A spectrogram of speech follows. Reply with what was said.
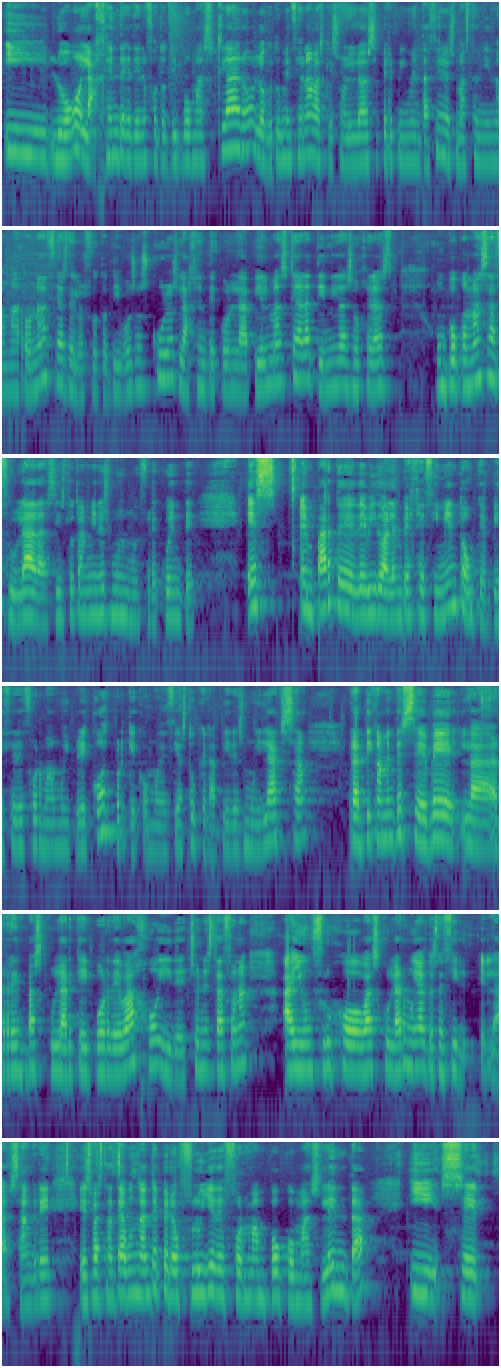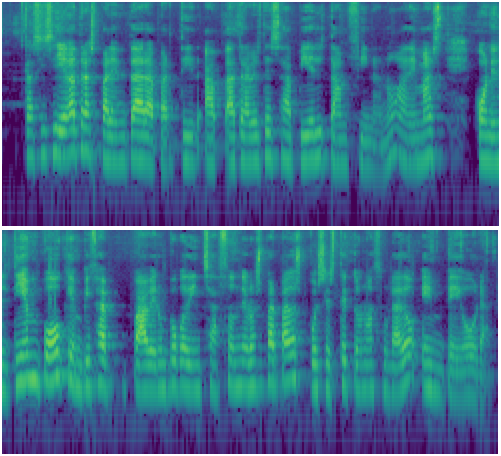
Y luego la gente que tiene fototipo más claro, lo que tú mencionabas, que son las hiperpigmentaciones más tendiendo a marronáceas de los fototipos oscuros, la gente con la piel más clara tiene las ojeras un poco más azuladas y esto también es muy muy frecuente. Es en parte debido al envejecimiento, aunque empiece de forma muy precoz, porque como decías tú que la piel es muy laxa, prácticamente se ve la red vascular que hay por debajo y de hecho en esta zona hay un flujo vascular muy alto, es decir, la sangre es bastante abundante pero fluye de forma un poco más lenta y se casi se llega a transparentar a partir a, través de esa piel tan fina, ¿no? Además, con el tiempo que empieza a haber un poco de hinchazón de los párpados, pues este tono azulado empeora.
